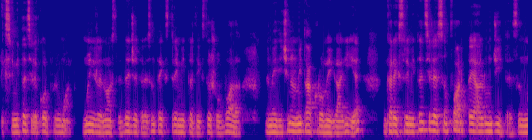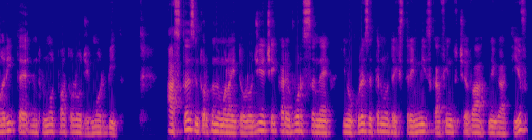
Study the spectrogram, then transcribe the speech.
Extremitățile corpului uman mâinile noastre, degetele, sunt extremități. Există și o boală în medicină numită acromegalie, în care extremitățile sunt foarte alungite, sunt mărite într-un mod patologic, morbid. Astăzi, întorcându-mă la ideologie, cei care vor să ne inoculeze termenul de extremism ca fiind ceva negativ,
